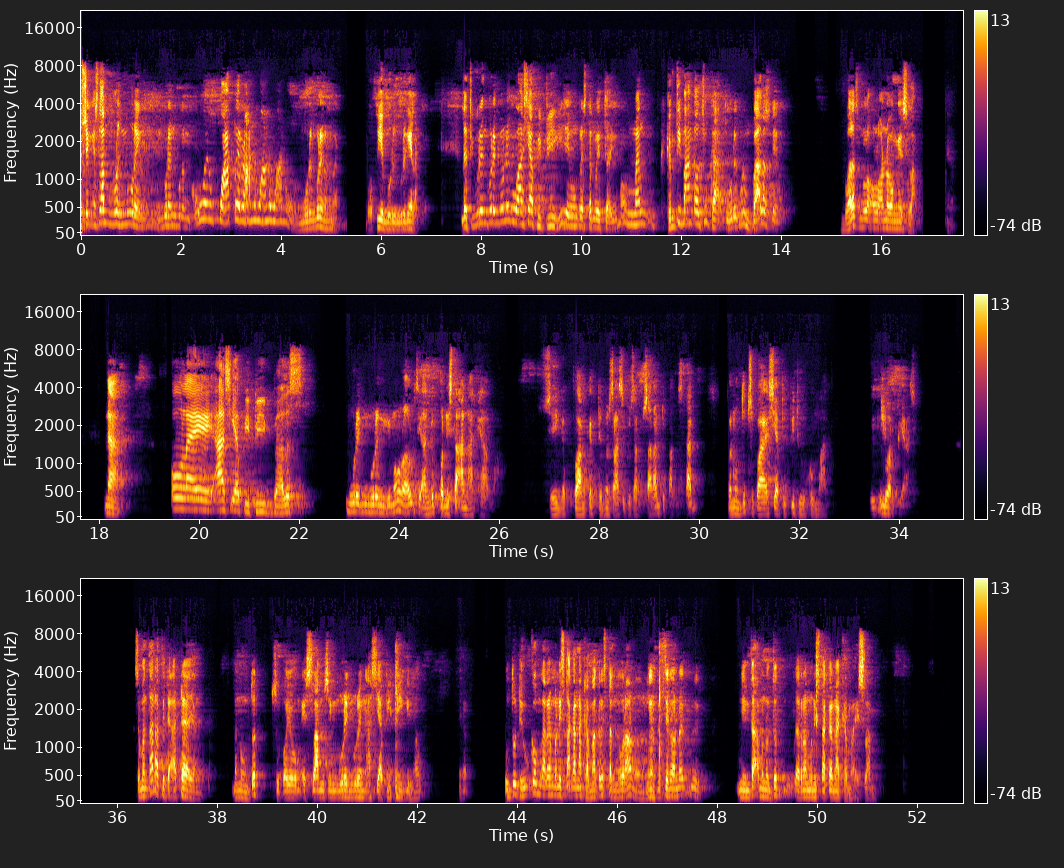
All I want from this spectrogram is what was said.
Sing Islam muring-muring, muring-muring kowe kafir anu anu anu, muring-muring ngono kan. Mbok piye muring-muringe lah. Lah diuring-uring ngono iku Asia Bibi iki sing wong Kristen wedok iki mau genti mangkal juga, diuring-uring bales deh. Balas ngelok-ngelokno wong Islam. Nah, oleh Asia Bibi bales muring-muring mau lalu dianggap penistaan agama. Sehingga bangkit demonstrasi besar-besaran di Pakistan menuntut supaya Asia Bibi dihukum mati. Ini luar biasa. Sementara tidak ada yang menuntut supaya wong Islam sing muring-muring Asia Bibi gitu untuk dihukum karena menistakan agama Kristen orang sing ono minta menuntut karena menistakan agama Islam.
